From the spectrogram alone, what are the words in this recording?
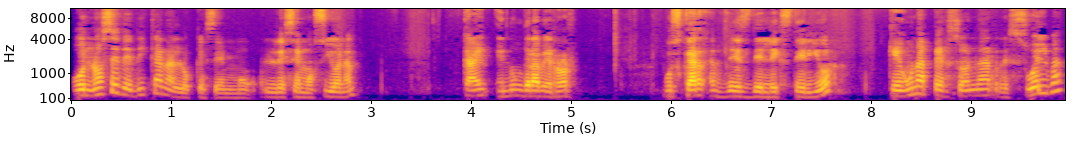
o no se dedican a lo que les emociona, caen en un grave error. Buscar desde el exterior que una persona resuelva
